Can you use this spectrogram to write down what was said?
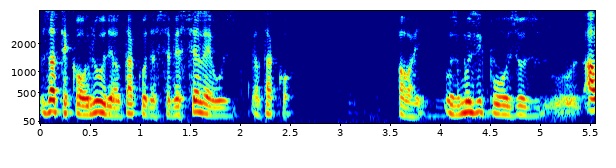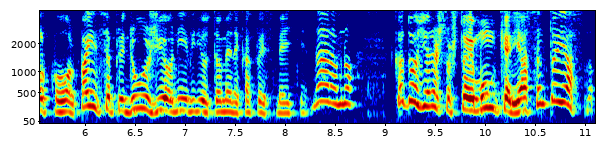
zatekao ljude, jel tako, da se vesele uz, jel tako, ovaj, uz muziku, uz, uz, uz alkohol, pa im se pridružio, nije vidio tome nekakve smetnje. Naravno, kad dođe nešto što je munker, jasan, to je jasno.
